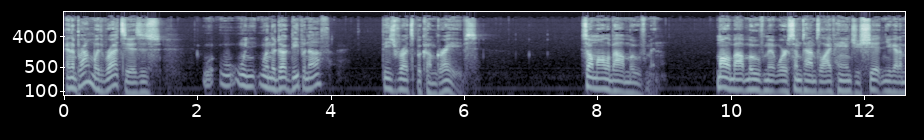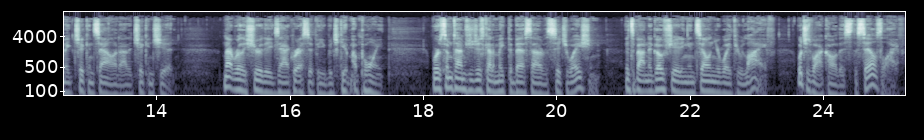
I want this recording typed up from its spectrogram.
And the problem with ruts is is when when they're dug deep enough, these ruts become graves. So I'm all about movement. I'm all about movement where sometimes life hands you shit and you got to make chicken salad out of chicken shit. I'm not really sure the exact recipe, but you get my point. Where sometimes you just got to make the best out of a situation. It's about negotiating and selling your way through life, which is why I call this the sales life.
